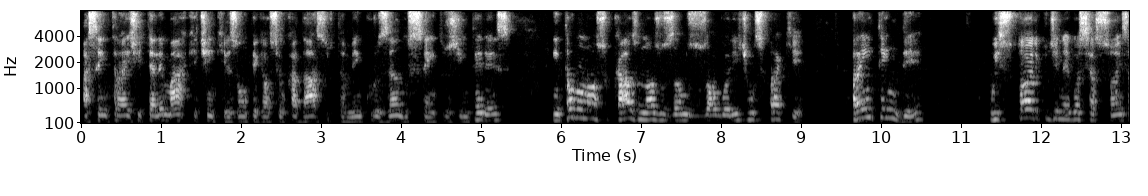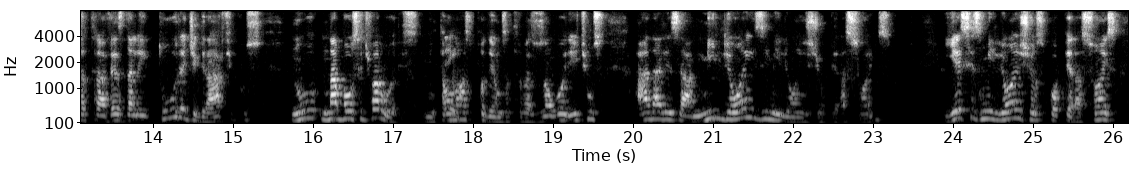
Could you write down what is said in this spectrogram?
as centrais de telemarketing, que eles vão pegar o seu cadastro também cruzando centros de interesse. Então, no nosso caso, nós usamos os algoritmos para quê? Para entender o histórico de negociações através da leitura de gráficos no, na Bolsa de Valores. Então, Sim. nós podemos, através dos algoritmos, analisar milhões e milhões de operações, e esses milhões de operações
